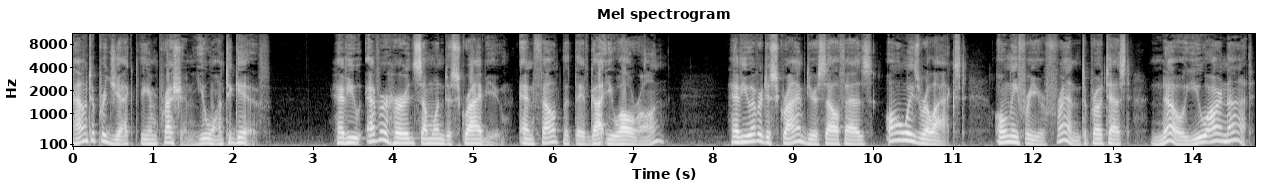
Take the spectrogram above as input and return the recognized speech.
how to project the impression you want to give. Have you ever heard someone describe you and felt that they've got you all wrong? Have you ever described yourself as always relaxed, only for your friend to protest, no, you are not?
